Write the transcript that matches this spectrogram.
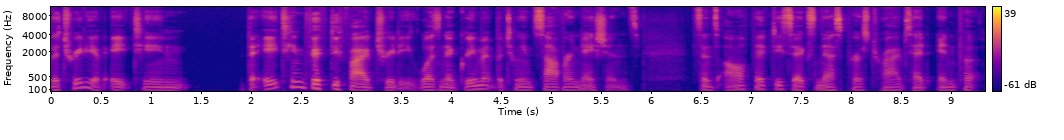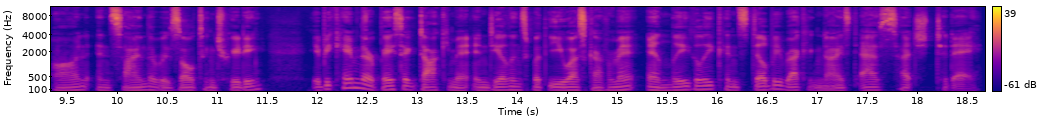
the Treaty of 18 the 1855 treaty was an agreement between sovereign nations. Since all 56 Nez Perce tribes had input on and signed the resulting treaty, it became their basic document in dealings with the U.S. government and legally can still be recognized as such today.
